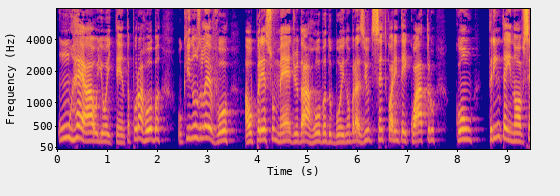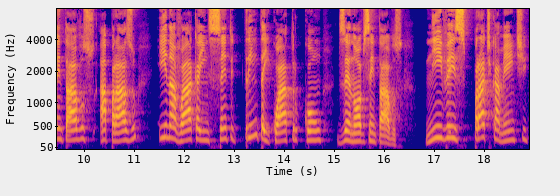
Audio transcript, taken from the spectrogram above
R$ 1,80 por arroba, o que nos levou ao preço médio da arroba do boi no Brasil de 144 com 39 centavos a prazo e na vaca em 134 com 19 centavos. Níveis praticamente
